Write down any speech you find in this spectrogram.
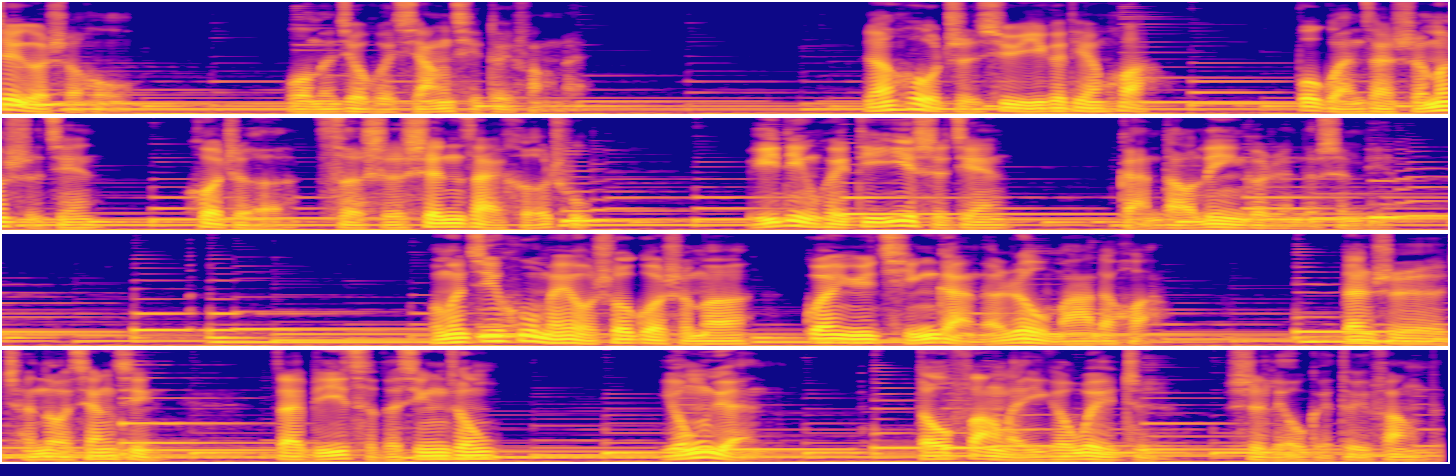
这个时候，我们就会想起对方来，然后只需一个电话，不管在什么时间，或者此时身在何处，一定会第一时间赶到另一个人的身边。我们几乎没有说过什么关于情感的肉麻的话，但是承诺相信。在彼此的心中，永远都放了一个位置，是留给对方的，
